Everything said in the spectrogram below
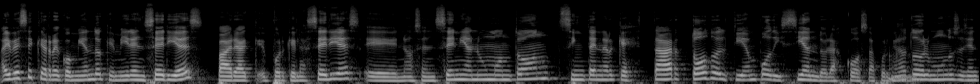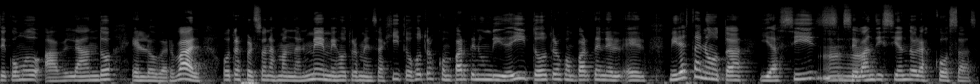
hay veces que recomiendo que miren series para que- porque las series eh, nos enseñan un montón sin tener que estar todo el tiempo diciendo las cosas, porque no todo el mundo se siente cómodo hablando en lo verbal. Otras personas mandan memes, otros mensajitos, otros comparten un videíto, otros comparten el, el mira esta nota y así se- se van diciendo las cosas.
